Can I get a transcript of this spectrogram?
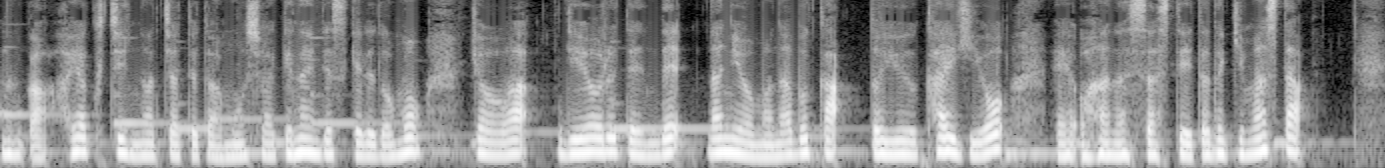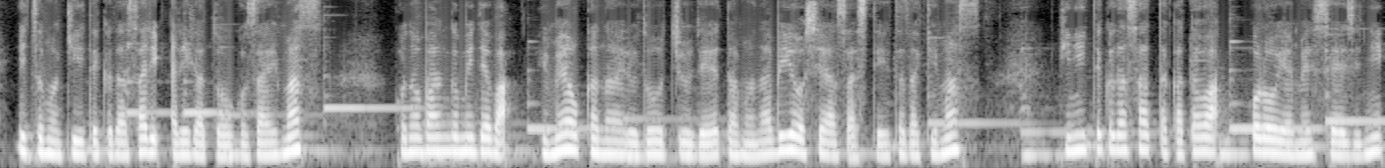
なんか早口になっちゃってたら申し訳ないんですけれども今日はディオール店で何を学ぶかという会議を、えー、お話しさせていただきました。いつも聞いてくださりありがとうございます。この番組では夢を叶える道中で得た学びをシェアさせていただきます。気に入ってくださった方はフォローやメッセージに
